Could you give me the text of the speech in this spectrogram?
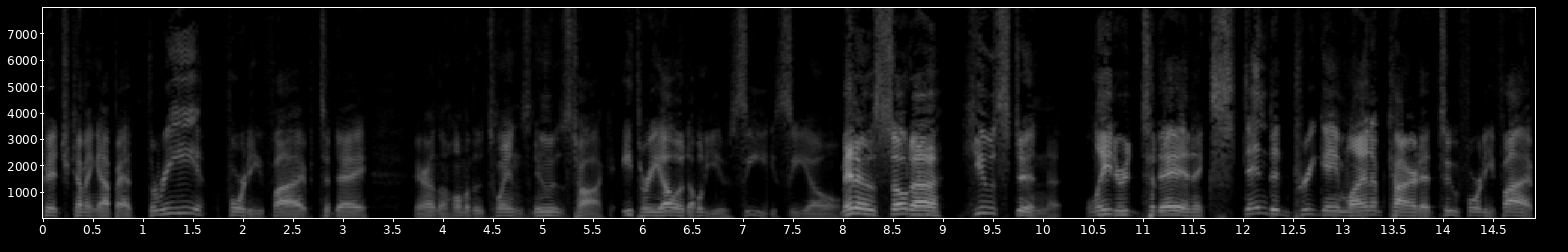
pitch coming up at 3:45 today. Here on the home of the Twins News Talk, 830 WCCO. Minnesota, Houston. Later today, an extended pregame lineup card at 2:45.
